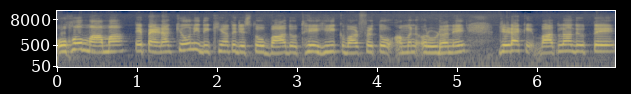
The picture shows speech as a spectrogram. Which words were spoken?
ਉਹ ਮਾਮਾ ਤੇ ਪੈਣਾ ਕਿਉਂ ਨਹੀਂ ਦਿਖੀਆਂ? ਤੇ ਜਿਸ ਤੋਂ ਬਾਅਦ ਉੱਥੇ ਹੀ ਇੱਕ ਵਾਰ ਫਿਰ ਤੋਂ ਅਮਨ ਅਰੋੜਾ ਨੇ ਜਿਹੜਾ ਕਿ ਬਾਦਲਾਂ ਦੇ ਉੱਤੇ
